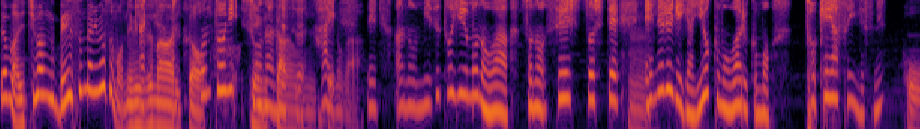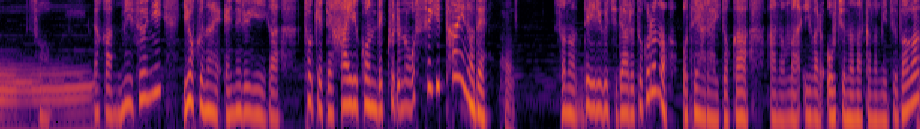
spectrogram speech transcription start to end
でもまあ一番ベースになりますもんね、水回りと。本当にそうなんです。はいっていう。のが。で、あの、水というものは、その性質として、うんエネルギーが良くも悪くも溶けやすいんですね。ほう。そだから水に良くないエネルギーが溶けて入り込んでくるのを防ぎたいので、うんその出入り口であるところのお手洗いとか、あの、まあ、いわゆるお家の中の水場は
